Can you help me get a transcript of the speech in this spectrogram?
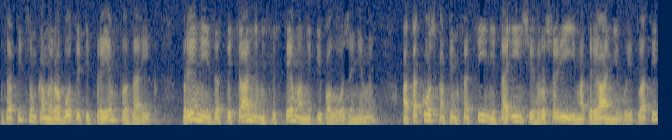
за підсумками роботи підприємства за рік, премії за спеціальними системами і положеннями, а також компенсаційні та інші грошові і матеріальні виплати,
